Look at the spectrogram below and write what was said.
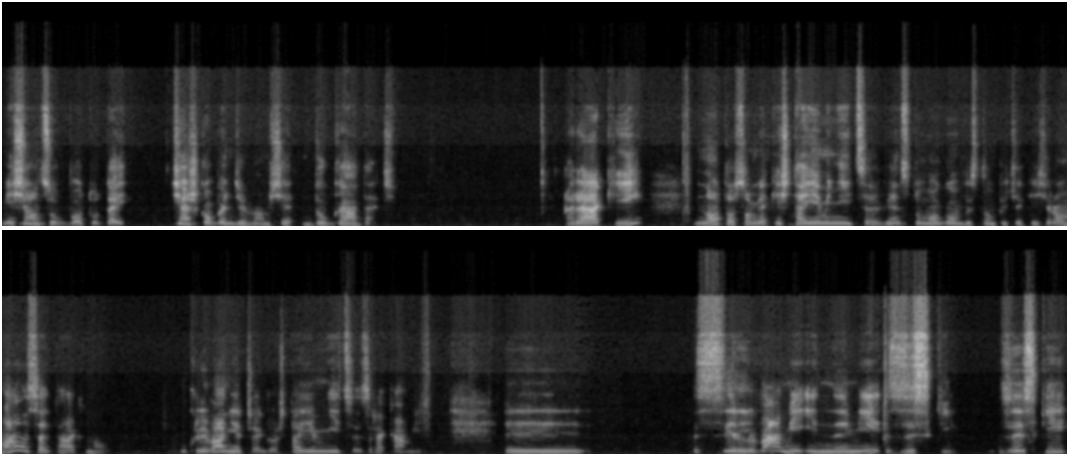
miesiącu, bo tutaj ciężko będzie Wam się dogadać. Raki, no to są jakieś tajemnice, więc tu mogą wystąpić jakieś romanse, tak? No, ukrywanie czegoś, tajemnice z rakami. Yy, z lwami innymi zyski. Zyski,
